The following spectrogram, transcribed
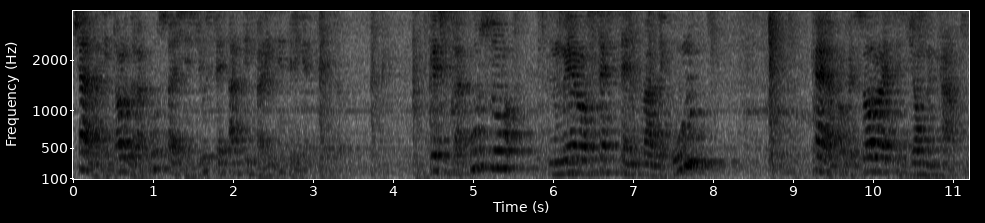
Ciao, la titolo de la curso esis giuste artifarita intelligentezzo. Qui esis la curso numero 641, è la professora esis John McCarthy.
